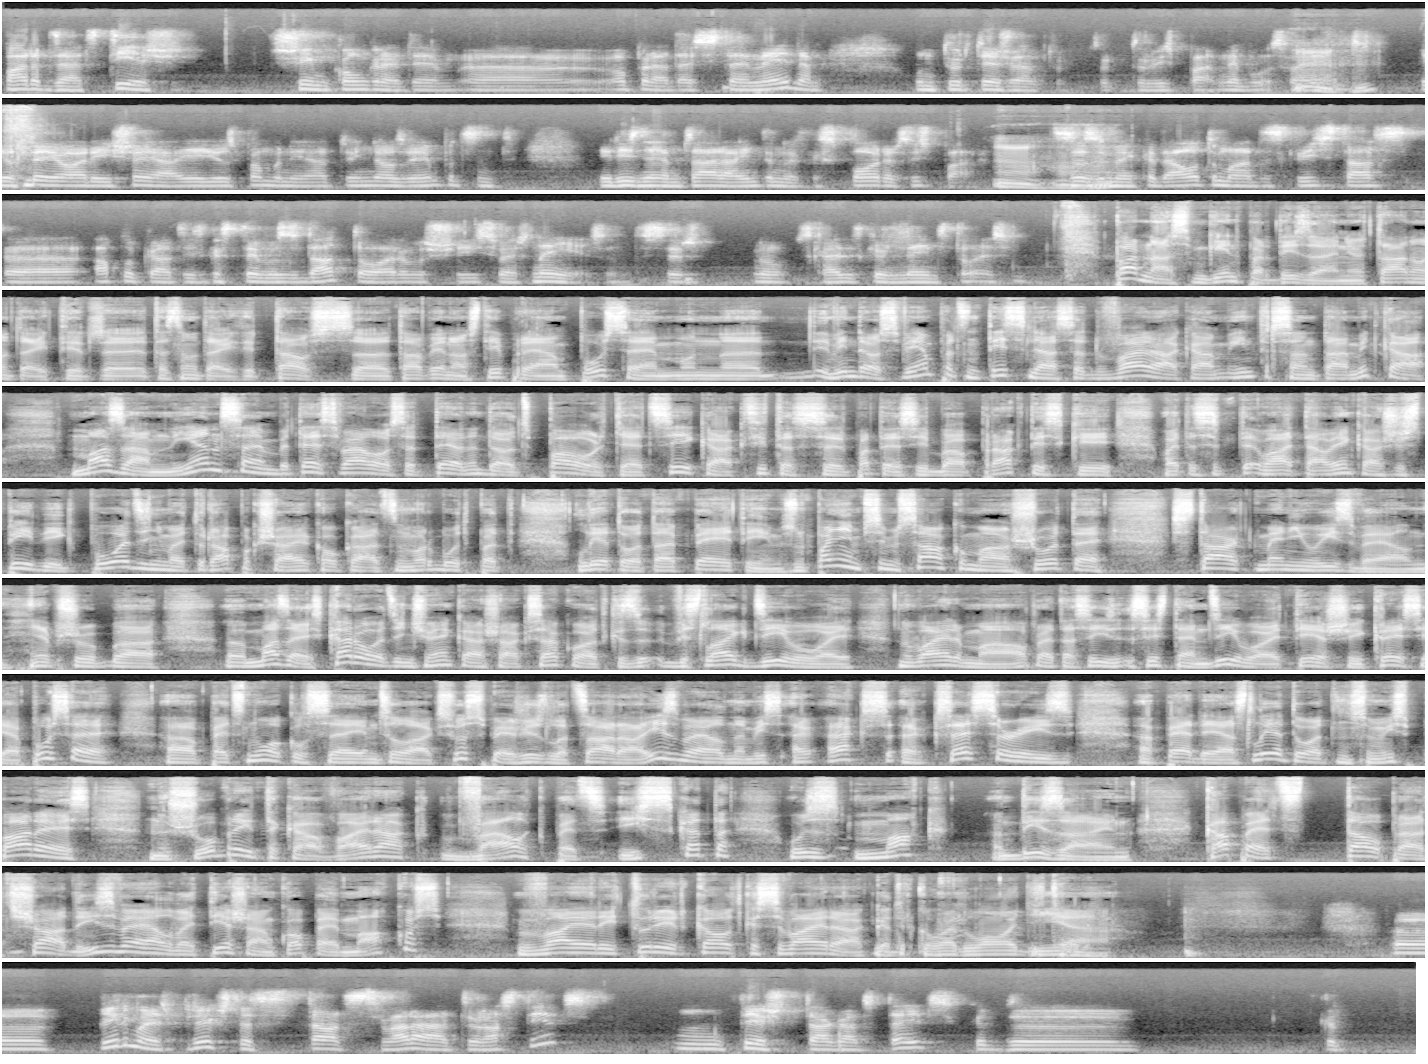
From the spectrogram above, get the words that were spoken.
Paredzēts tieši šim konkrētajam uh, operētāju sistēmu veidam, un tur tiešām tur, tur, tur vispār nebūs variants. Mm -hmm. Jo te jau arī šajā, ja jūs pamanījāt, Windows 11 ir izņemts ārā Internet Explorer vispār. Mm -hmm. Tas nozīmē, ka automātiski visas tās uh, aplikācijas, kas tev uz datora, uz šīs vairs neies. Tas ir nu, skaidrs, ka viņi neinstalēs. Parunāsim gan par dizainu, jo tā noteikti ir, tas noteikti ir tavs, tā viena no stiprajām pusēm. Un uh, Windows 11 izceļas ar vairākām interesantām, it kā mazām niansēm, bet es vēlos ar tevi nedaudz paurķēt sīkāk, cik tas ir patiesībā praktiski, vai ir vai tā vienkārši ir spīdīga podziņa, vai tur apakšā ir kaut kāds, nu, varbūt pat lietotāja pētījums. Un paņemsim sākumā šo te start menu izvēli. Jeb šo uh, mazais karodziņš vienkāršāk sakot, kas visu laiku dzīvoja, nu, vairumā operētā sistēma dzīvoja tieši kreisajā pusē. Uh, pēc noklusējuma cilvēks uzspiež izlec ārā izvēli, nevis accessories, pēdējās lietotnes un viss pārējais. Nu, šobrīd tā kā vairāk velk pēc izskata uz Mac dizainu. Kāpēc tavuprāt, šāda izvēle, vai tiešām kopē makus, vai arī tur ir kaut kas vairāk? Kad... Tur ir kaut kāda loģika. Jā. Uh, pirmais priekšstats tāds varētu rasties. Mm, tieši tā kā tu teici, kad, uh, kad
